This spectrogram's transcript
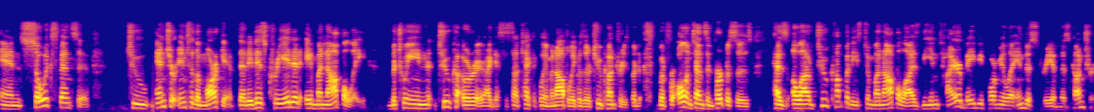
and so expensive to enter into the market that it has created a monopoly between two or I guess it's not technically a monopoly because there are two countries but but for all intents and purposes has allowed two companies to monopolize the entire baby formula industry in this country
